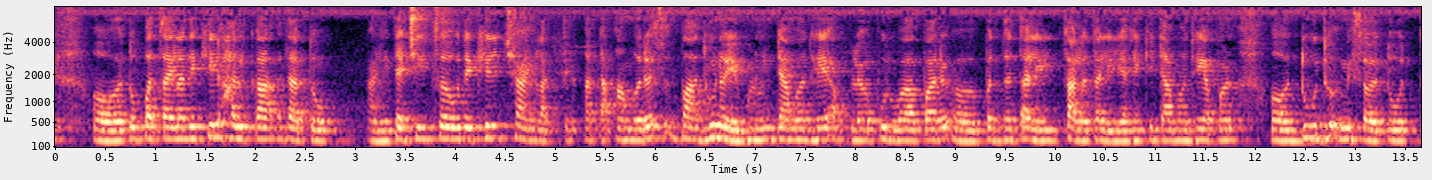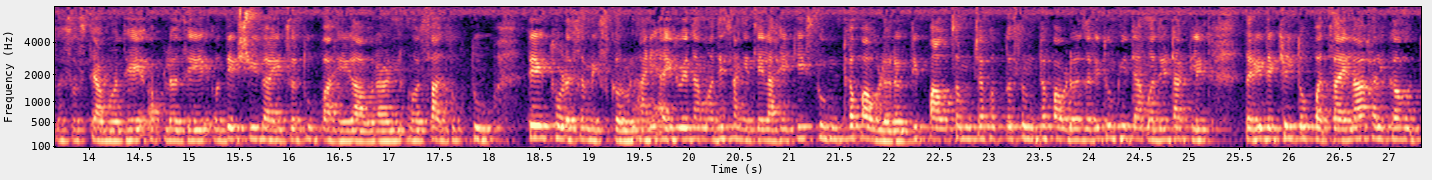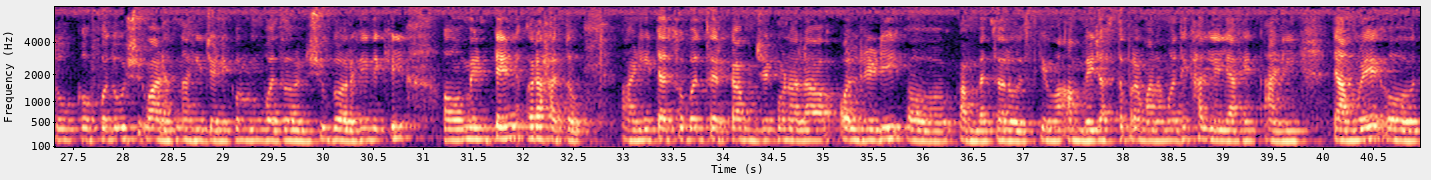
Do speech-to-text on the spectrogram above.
तो पचायला देखील हलका जातो. आणि त्याची चव देखील छान लागते. आता आमरस बाधू नये म्हणून त्यामध्ये आपलं पूर्वापार पद्धत आलेली चालत आलेली आहे की त्यामध्ये आपण दूध मिसळतो. तसंच त्यामध्ये आपलं जे देशी गाईचं तूप आहे गावरान साजूक तूप ते थोडंसं मिक्स करून आणि आयुर्वेदामध्ये सांगितलेलं आहे की सुंठ पावडर अगदी पाव चमचा फक्त सुंठ पावडर जरी तुम्ही त्यामध्ये टाकलीत तरी देखील तो पचायला हलका होतो. कफदोष वाढत नाही जेणेकरून वजन शुगर हे देखील मेंटेन राहतं. आणि त्यासोबत जर का म्हणजे कोणाला ऑलरेडी आंब्याचा रस किंवा आंबे जास्त प्रमाणामध्ये खाल्लेले आहेत आणि त्यामुळे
